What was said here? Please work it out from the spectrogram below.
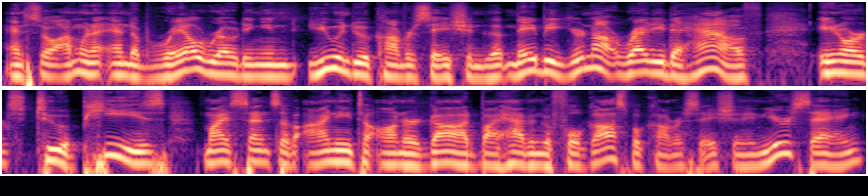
And so I'm going to end up railroading in, you into a conversation that maybe you're not ready to have in order to appease my sense of I need to honor God by having a full gospel conversation. And you're saying,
